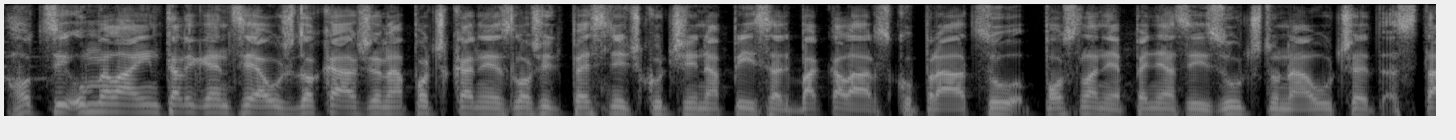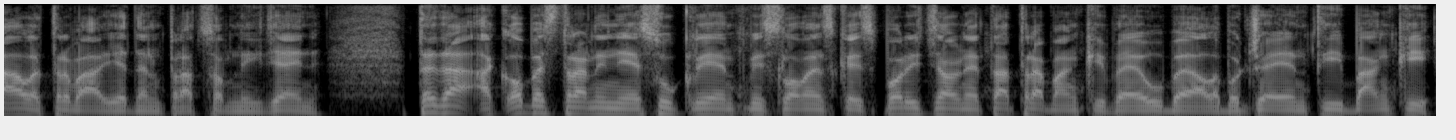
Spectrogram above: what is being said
Hoci umelá inteligencia už dokáže na počkanie zložiť pesničku či napísať bakalárskú prácu, poslanie peňazí z účtu na účet stále trvá jeden pracovný deň. Teda, ak obe strany nie sú klientmi slovenskej sporiteľne Tatra banky VUB alebo JNT banky,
